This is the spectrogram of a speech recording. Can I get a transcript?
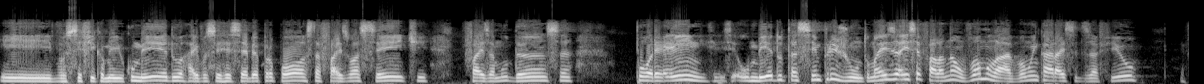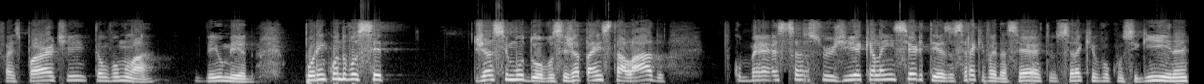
e você fica meio com medo, aí você recebe a proposta, faz o aceite, faz a mudança. Porém, o medo está sempre junto. Mas aí você fala: não, vamos lá, vamos encarar esse desafio, faz parte, então vamos lá. Veio o medo. Porém, quando você já se mudou, você já está instalado, começa a surgir aquela incerteza. Será que vai dar certo? Será que eu vou conseguir? Né?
